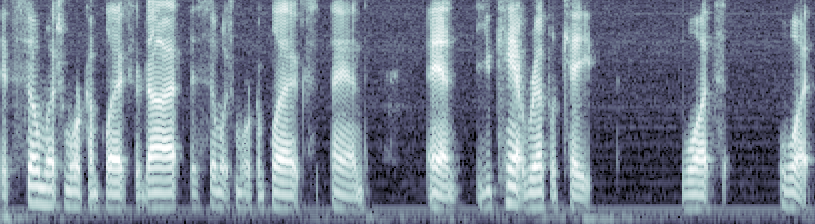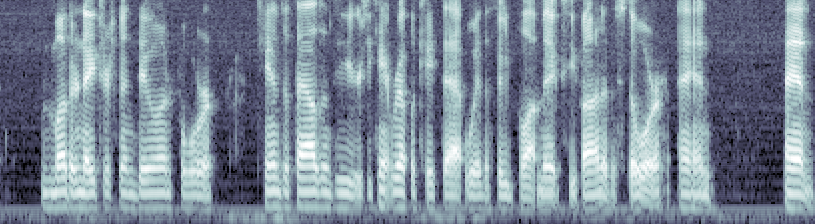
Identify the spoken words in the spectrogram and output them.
it's so much more complex. Their diet is so much more complex, and and you can't replicate what's what Mother Nature's been doing for tens of thousands of years. You can't replicate that with a food plot mix you find at the store. And and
